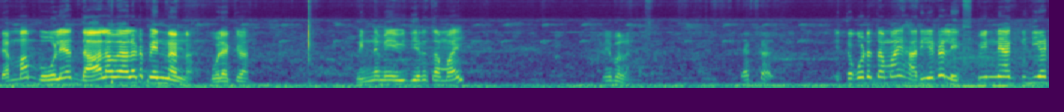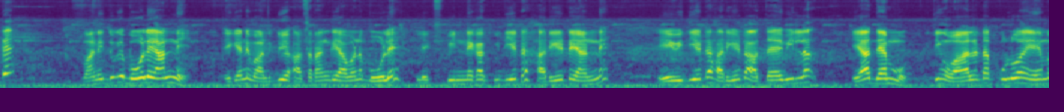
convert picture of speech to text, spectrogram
දැන් මම බෝලයක් දාලා ඔයාලට පෙන්වන්නම්. බෝලයක් කියන්න. මෙන්න මේ විදිහට තමයි මේ බලන්න. දැක්කද? එතකොට තමයි හරියට ලෙග් ස්පින් එකක් විදිහට වනිදුගේ බෝලේ යන්නේ. ඒ කියන්නේ වනිදුගේ අතරංග යවන බෝලේ ලෙග් ස්පින් එකක් විදිහට හරියට යන්නේ. ඒ විදිහට හරියට අත ඇවිල්ලා එයා දැම්මොත්. ඉතින් ඔයාලට පුළුවන් එහෙම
